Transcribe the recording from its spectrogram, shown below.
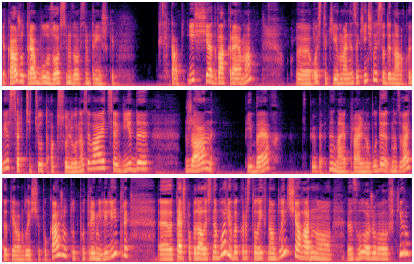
я кажу, треба було зовсім зовсім трішки. Так, і ще два крема. Е, ось такі в мене закінчились одинакові. Certitude Absolu називається від Жан Пібех. Не знаю, як правильно буде називається. От я вам ближче покажу. Тут по 3 мл. Е, теж попадались в наборі, використала їх на обличчя, гарно зволожувала в шкіру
